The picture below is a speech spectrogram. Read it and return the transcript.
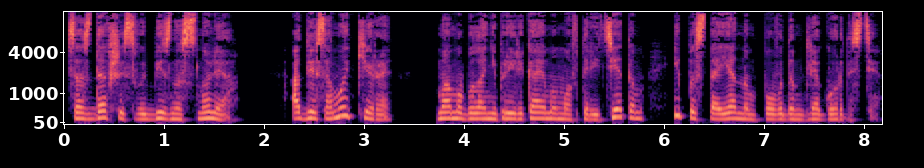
создавшей свой бизнес с нуля. А для самой Киры Мама была непререкаемым авторитетом и постоянным поводом для гордости.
